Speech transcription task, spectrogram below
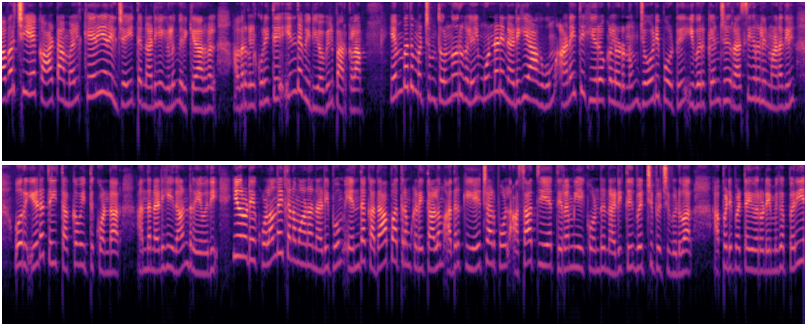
கவர்ச்சியே காட்டாமல் கெரியரில் ஜெயித்த நடிகைகளும் இருக்கிறார்கள். அவர்கள் குறித்து இந்த வீடியோவில் பார்க்கலாம். எண்பது மற்றும் தொண்ணூறுகளில் முன்னணி நடிகையாகவும் அனைத்து ஹீரோக்களுடனும் ஜோடி போட்டு இவருக்கென்று ரசிகர்களின் மனதில் ஒரு இடத்தை தக்க வைத்துக் கொண்டார். அந்த நடிகை தான் ரேவதி. இவருடைய குழந்தைத்தனமான நடிப்பும் எந்த கதாபாத்திரம் கிடைத்தாலும் அதற்கு ஏற்றாற்போல் அசாத்திய திறமையை கொண்டு நடித்து வெற்றி பெற்று விடுவார். அப்படிப்பட்ட இவருடைய மிகப்பெரிய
